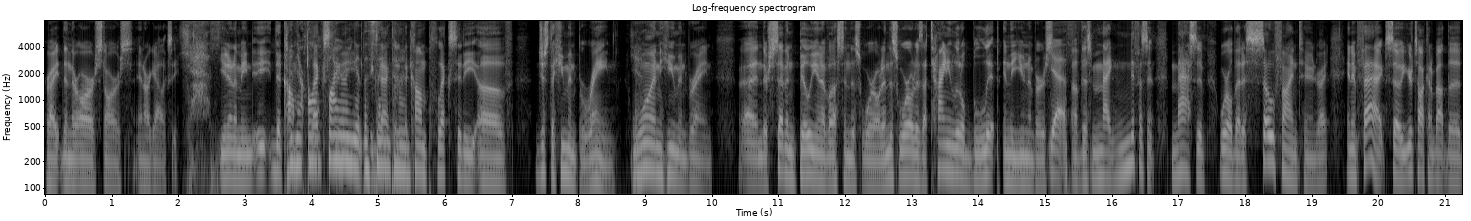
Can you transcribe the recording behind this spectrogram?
right, than there are stars in our galaxy. yes. You know what I mean? The And they're all firing at the same exactly, time. The complexity of just the human brain, Yes. one human brain, uh, and there's seven billion of us in this world, and this world is a tiny little blip in the universe Yes. of this magnificent, massive world that is so fine tuned, right? And in fact, so you're talking about the,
